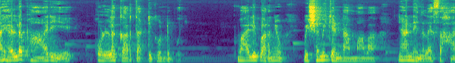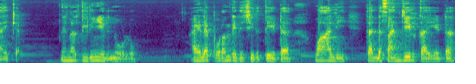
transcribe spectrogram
അയാളുടെ ഭാര്യയെ കൊള്ളക്കാർ തട്ടിക്കൊണ്ടുപോയി. വാലി പറഞ്ഞു വിഷമിക്കേണ്ട അമ്മാവ ഞാൻ നിങ്ങളെ സഹായിക്കാം. നിങ്ങൾ തിരിഞ്ഞിരുന്നുള്ളൂ അയാളെ പുറംതിരിച്ചിരുത്തിയിട്ട് വാലി തന്റെ സഞ്ചിയിൽ കൈയിട്ട്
